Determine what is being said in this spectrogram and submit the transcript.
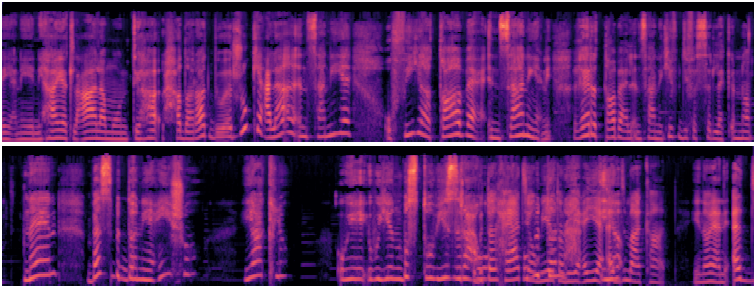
يعني نهاية العالم وانتهاء الحضارات بيورجوكي علاقة إنسانية وفيها طابع إنساني يعني غير الطابع الإنساني. كيف بدي أفسر لك؟ إنه اثنين بس بدهم يعيشوا ياكلوا وي- وينبسطوا ويزرعوا وبدهم حياة يومية طبيعية قد ما كان. You know يعني قد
